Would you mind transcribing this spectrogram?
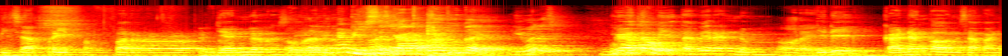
Bisa prefer gender sih. Oh berarti Kan bisa sekarang. cowok juga ya? Gimana sih? Enggak, nggak tapi tapi random. Oh, random. Jadi kadang kalau misalkan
